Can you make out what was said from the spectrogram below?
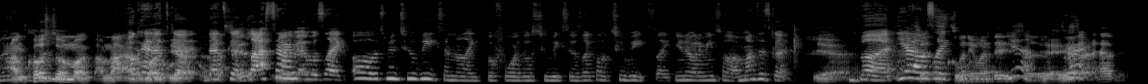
had I'm close to a month. I'm not Okay, a that's good. yet. That's That's good. good. Last time Yeah. it was like, oh, it's been two weeks, and then like before those two weeks, it was like, oh, two weeks. Like you know what I mean? So a month is good. Yeah. But yeah, I was like, cool. 21 days. Yeah. so Yeah, it's yeah. start a habit.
